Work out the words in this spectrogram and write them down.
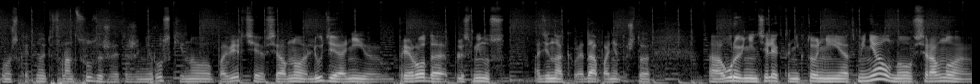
можно сказать, ну это французы же, это же не русские, но поверьте, все равно люди, они, природа плюс-минус одинаковая. Да, понятно, что а, уровень интеллекта никто не отменял, но все равно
